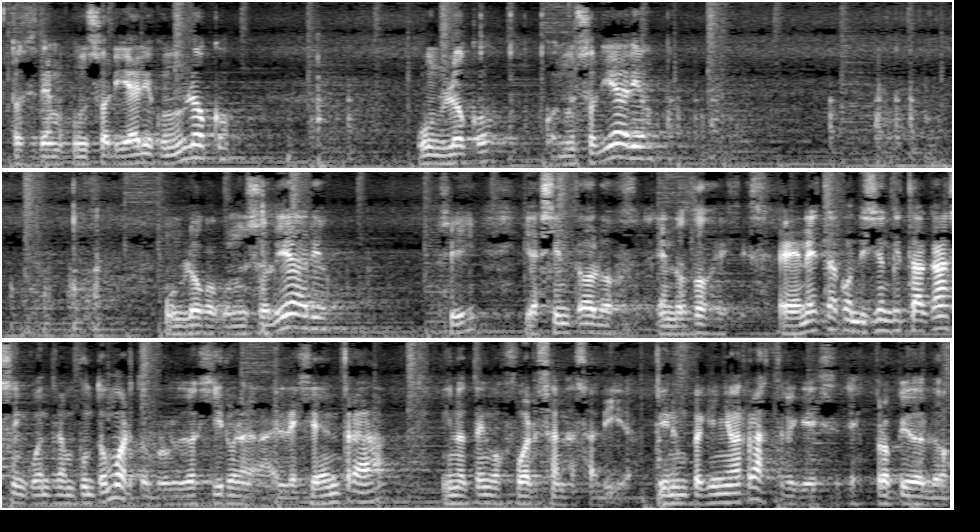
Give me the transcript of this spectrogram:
Entonces tenemos un solidario con un loco, un loco con un solidario, un loco con un solidario, y así en, todos los, en los dos ejes. En esta condición que está acá se encuentra en punto muerto porque yo giro el eje de entrada y no tengo fuerza en la salida. Tiene un pequeño arrastre que es, propio de los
